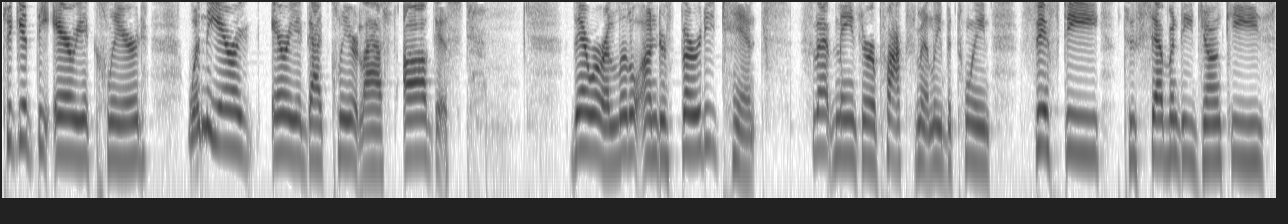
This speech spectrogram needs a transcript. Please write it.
to get the area cleared. When the area, area got cleared last August, there were a little under 30 tents. So that means there are approximately between 50 to 70 junkies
